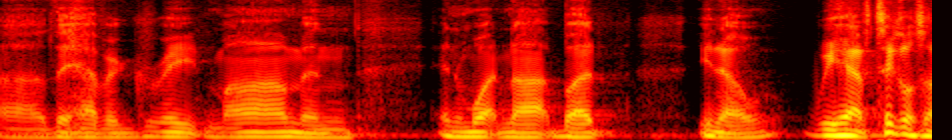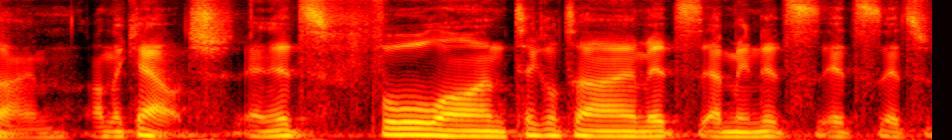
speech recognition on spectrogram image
uh, they have a great mom and and whatnot. But you know, we have tickle time on the couch, and it's full on tickle time. It's, I mean, it's it's it's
